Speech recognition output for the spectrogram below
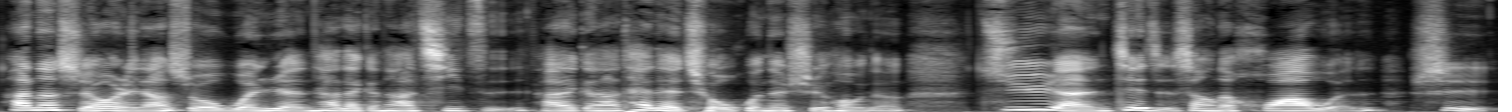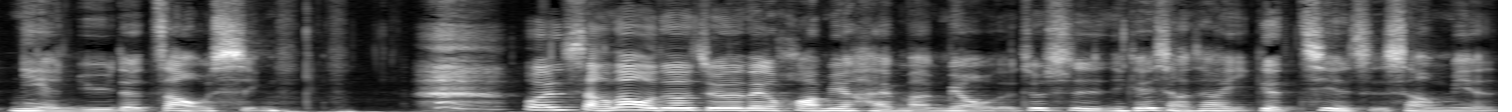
他那时候人家说文人他在跟他妻子，他在跟他太太求婚的时候呢，居然戒指上的花纹是鲶鱼的造型。我想到，我都觉得那个画面还蛮妙的。就是你可以想象一个戒指上面，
